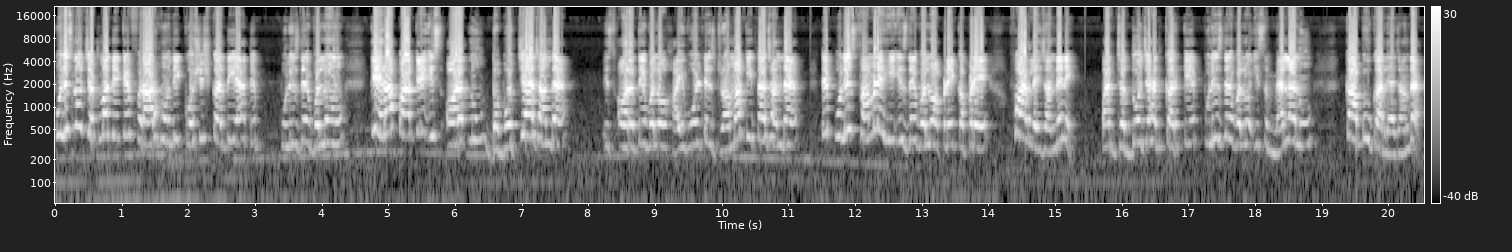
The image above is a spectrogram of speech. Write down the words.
ਪੁਲਿਸ ਨੂੰ ਚਕਮਾ ਦੇ ਕੇ ਫਰਾਰ ਹੋਣ ਦੀ ਕੋਸ਼ਿਸ਼ ਕਰਦੀ ਹੈ ਤੇ ਪੁਲਿਸ ਦੇ ਵੱਲੋਂ ਘੇਰਾ ਪਾ ਕੇ ਇਸ ਔਰਤ ਨੂੰ ਦਬੋਚਿਆ ਜਾਂਦਾ ਹੈ। ਇਸ ਔਰਤ ਦੇ ਵੱਲੋਂ ਹਾਈ ਵੋਲਟੇਜ ਡਰਾਮਾ ਕੀਤਾ ਜਾਂਦਾ ਹੈ ਤੇ ਪੁਲਿਸ ਸਾਹਮਣੇ ਹੀ ਇਸ ਦੇ ਵੱਲੋਂ ਆਪਣੇ ਕੱਪੜੇ ਫਾੜ ਲਏ ਜਾਂਦੇ ਨੇ। ਪਰ ਜੱਦੋ ਜਹਿਦ ਕਰਕੇ ਪੁਲਿਸ ਦੇ ਵੱਲੋਂ ਇਸ ਮਹਿਲਾ ਨੂੰ ਕਾਬੂ ਕਰ ਲਿਆ ਜਾਂਦਾ ਹੈ।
